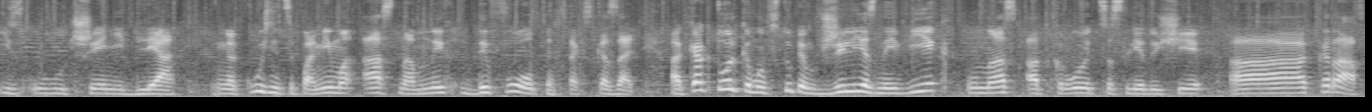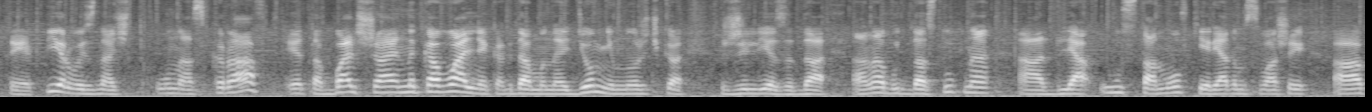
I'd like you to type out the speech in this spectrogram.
из улучшений для кузницы, помимо основных дефолтных, так сказать. А как только мы вступим в железный век, у нас откроются следующие а, крафты. Первый, значит, у нас крафт, это большая наковальня, когда мы найдем немножечко железа, да, она будет доступна а, для установки рядом с вашей а,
